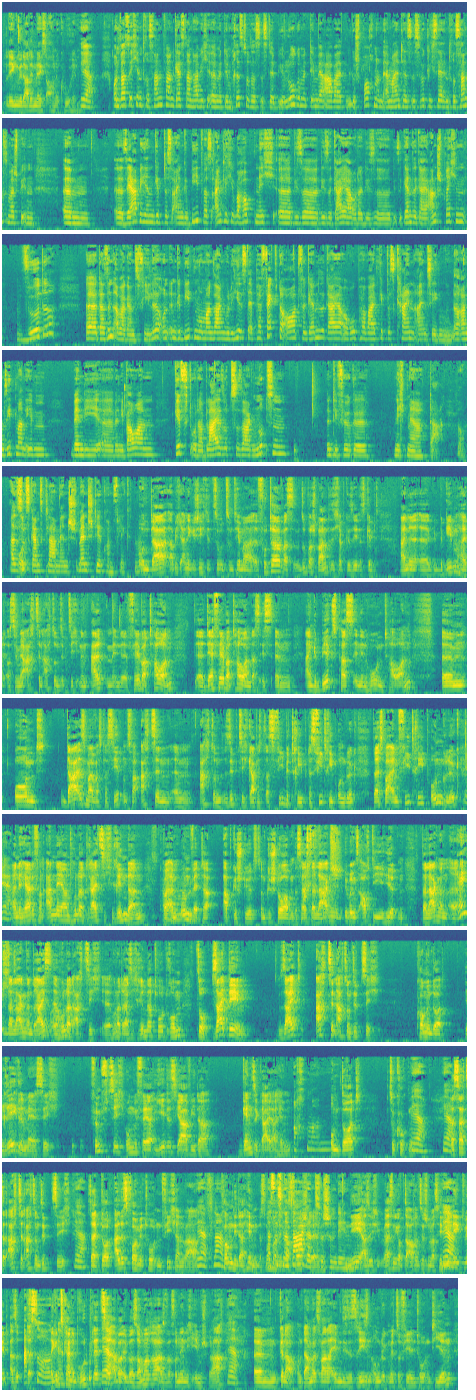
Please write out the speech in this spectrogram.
legen wir da demnächst auch eine Kuh hin. Ja, und was ich interessant fand, gestern habe ich äh, mit dem Christo, das ist der Biologe, mit dem wir arbeiten, gesprochen und er meinte, es ist wirklich sehr interessant. Zum Beispiel in ähm, äh, Serbien gibt es ein Gebiet, was eigentlich überhaupt nicht äh, diese, diese Geier oder diese, diese Gänsegeier ansprechen würde. Äh, da sind aber ganz viele und in Gebieten, wo man sagen würde, hier ist der perfekte Ort für Gänsegeier europaweit, gibt es keinen einzigen. Daran sieht man eben, wenn die, äh, wenn die Bauern Gift oder Blei sozusagen nutzen, sind die Vögel nicht mehr da. So. Also es Und- ist ganz klar Mensch- Mensch-Tier-Konflikt. ne? Und da habe ich eine Geschichte zu zum Thema äh, Futter, was super spannend ist. Ich habe gesehen, es gibt eine äh, Begebenheit aus dem Jahr 1878 in den Alpen, in der Felber Tauern. Äh, Der Felber Tauern, das ist ähm, ein Gebirgspass in den Hohen Tauern. Ähm, und da ist mal was passiert und zwar 1878 gab es das Viehbetrieb, das Viehtriebunglück. Da ist bei einem Viehtriebunglück Ja. eine Herde von annähernd 130 Rindern bei Oh einem. Unwetter abgestürzt und gestorben. Das heißt, da lagen übrigens auch die Hirten. Da lagen dann, äh, da lagen dann 30, äh, 180, äh, 130 Rinder tot rum. So, seitdem, seit 1878 kommen dort regelmäßig 50 ungefähr jedes Jahr wieder Gänsegeier hin, um dort zu gucken. Ja, ja. Das heißt, seit 1878, Ja. seit dort alles voll mit toten Viechern war, kommen die da hin. Das muss Das man ist sich eine mal Sage vorstellen. zwischen denen. Nee, also ich weiß nicht, ob da auch inzwischen was hingelegt wird. Also Ach das, so, da okay. gibt es keine Brutplätze, aber über Sommerer, also von denen ich eben sprach. Ähm, genau, und damals war da eben dieses Riesenunglück mit so vielen toten Tieren.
